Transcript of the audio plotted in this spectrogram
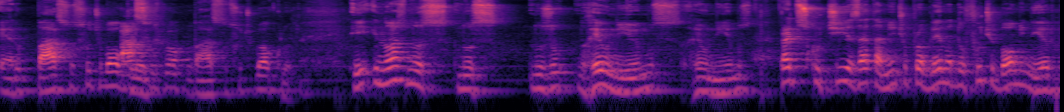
Era o Passos Futebol Passos Clube. Futebol Clube. Passos Futebol Clube. E, e nós nos, nos, nos reunimos, reunimos para discutir exatamente o problema do futebol mineiro.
